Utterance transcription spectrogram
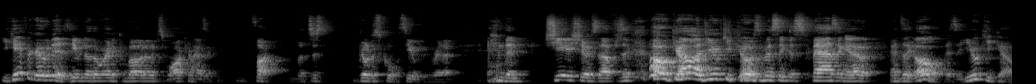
you can't figure out who it is, even though they're wearing a kimono and just walking around. It's like, fuck, let's just go to school, see if we can read it. And then Chie shows up. She's like, oh god, Yukiko's missing, just spazzing out. And it's like, oh, it's a Yukiko.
